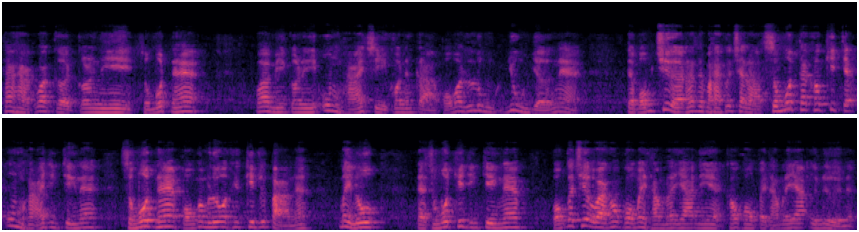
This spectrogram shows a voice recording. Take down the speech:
ถ้าหากว่าเกิดกรณีสมมุตินะฮะว่ามีกรณีอุ้มหาย 4 คนดังกล่าวผมว่าลุ่งยุ่งเหยิงแน่ แต่ผมเชื่อรัฐบาลเขาฉลาด สมมติถ้าเขาคิดจะอุ้มหายจริง ๆ นะ สมมตินะผมก็ไม่รู้ว่าเขาคิดหรือเปล่านะ ไม่รู้ แต่สมมติคิดจริง ๆ นะ ผมก็เชื่อว่าเขาคงไม่ทำระยะนี้เขาคงไปทำระยะอื่นๆน่ะ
